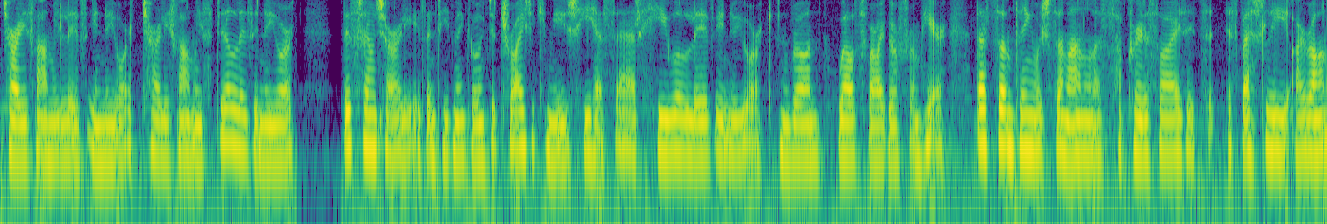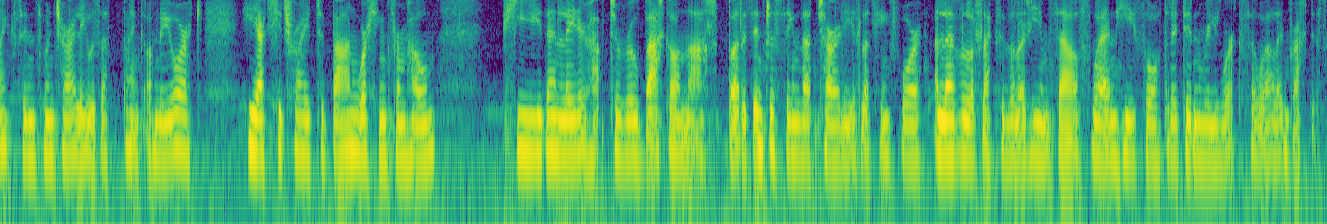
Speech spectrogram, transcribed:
Charlie's family lives in New York. Charlie's family still lives in New York. This time, Charlie isn't even going to try to commute. He has said he will live in New York and run Wells Fargo from here. That's something which some analysts have criticised. It's especially ironic since when Charlie was at Bank of New York, he actually tried to ban working from home. He then later had to row back on that. But it's interesting that Charlie is looking for a level of flexibility himself when he thought that it didn't really work so well in practice.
